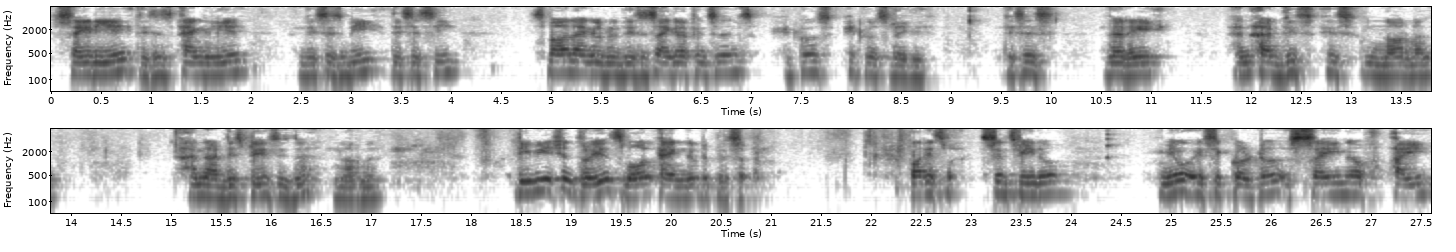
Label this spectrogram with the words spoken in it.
side A, this is angle A, this is B, this is C. Small angle, this is angle of incidence. It goes, it goes like this. This is the ray, and at this is normal, and at this place is the normal. Deviation through a small angled prism. For a, since we know mu is equal to sine of i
